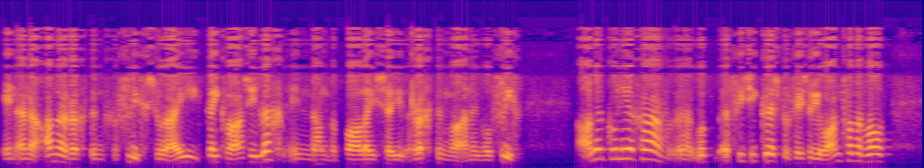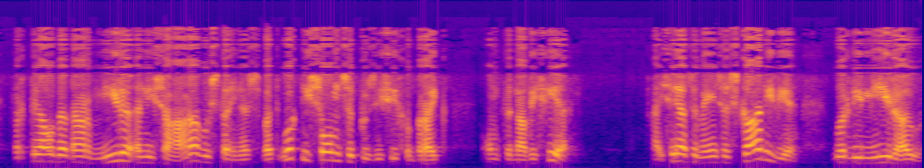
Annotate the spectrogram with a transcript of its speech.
en in 'n ander rigting gevlieg. So hy kyk waar is die lig en dan bepaal hy sy rigting waarna hy wil vlieg. 'n Ander kollega, eh, ook 'n fisikus, professor Johan van der Walt, vertel dat daar mure in die Sahara woestyn is wat ook die son se posisie gebruik om te navigeer. Hy sê as 'n mens 'n skaduwee oor die muur hou,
